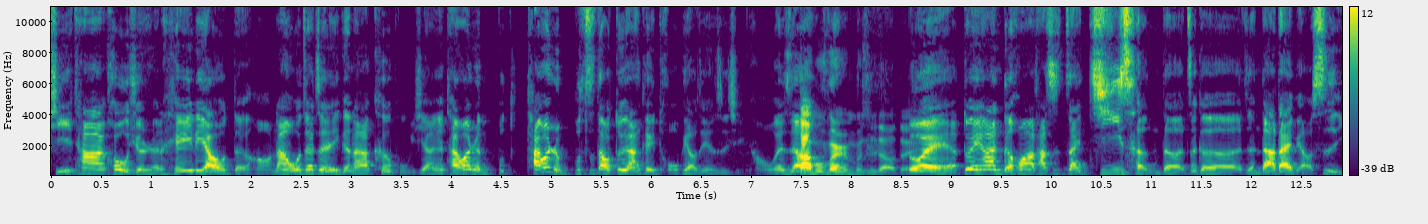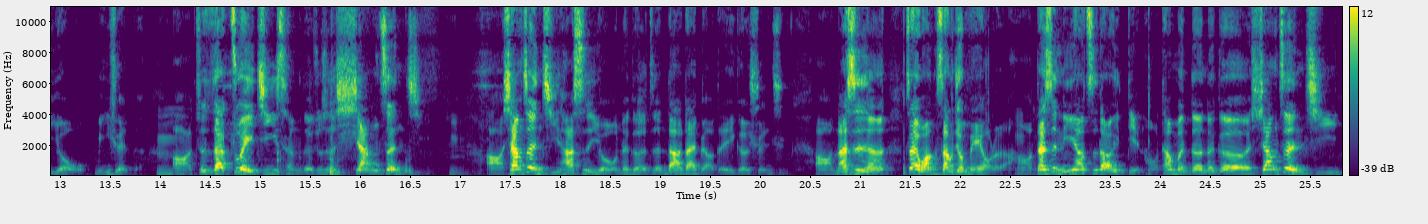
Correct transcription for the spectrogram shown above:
其他候选人黑料的哈。那我在这里跟大家科普一下，因为台湾人不，台湾人不知道对岸可以投票这件事情哈。我也知道，大部分人不知道。对对，对岸的话，他是在基层的这个人大代表是有民选的，嗯啊，就是在最基层的，就是乡镇级，嗯啊，乡镇级它是有那个人大代表的一个选举。”啊、哦，那是呢，再往上就没有了哈、哦。但是你要知道一点哦，他们的那个乡镇级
